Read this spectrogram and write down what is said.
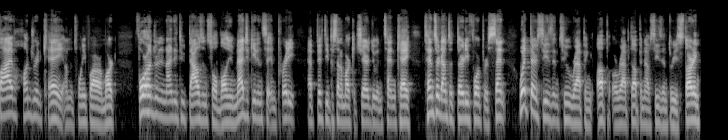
500K on the 24 hour mark, 492,000 sold volume. Magic Eden sitting pretty at 50% of market share, doing 10K. Tensor down to 34% with their season two wrapping up or wrapped up, and now season three starting.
